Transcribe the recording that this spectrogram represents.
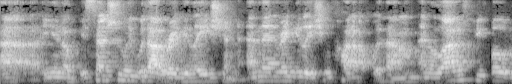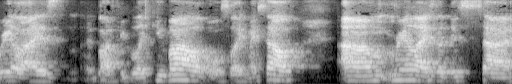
uh, you know essentially without regulation and then regulation caught up with them. And a lot of people realized a lot of people like Yuval also like myself um, realized that this uh,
